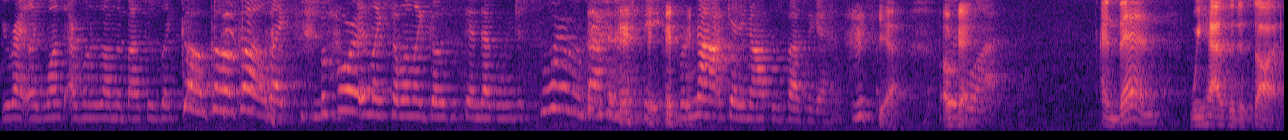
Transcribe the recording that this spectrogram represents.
You're right. Like once everyone was on the bus, it was like go, go, go. Like before, and like someone like goes to stand up, and we just slam them back in their seat because we're not getting off this bus again. Yeah. It was Okay. a lot. And then we had to decide:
